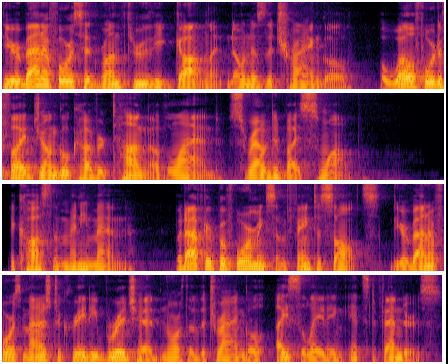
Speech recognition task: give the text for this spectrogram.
The Urbana Force had run through the gauntlet known as the Triangle, a well fortified jungle covered tongue of land surrounded by swamp. It cost them many men, but after performing some feint assaults, the Urbana force managed to create a bridgehead north of the triangle, isolating its defenders.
